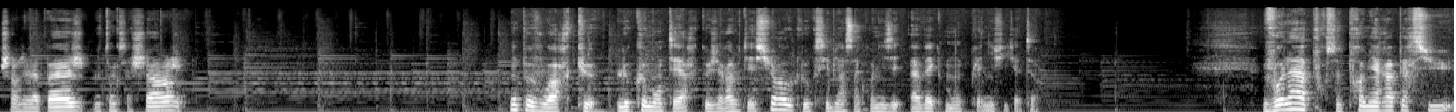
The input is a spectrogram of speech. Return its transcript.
charger la page, le temps que ça charge, on peut voir que le commentaire que j'ai rajouté sur Outlook s'est bien synchronisé avec mon planificateur. Voilà pour ce premier aperçu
